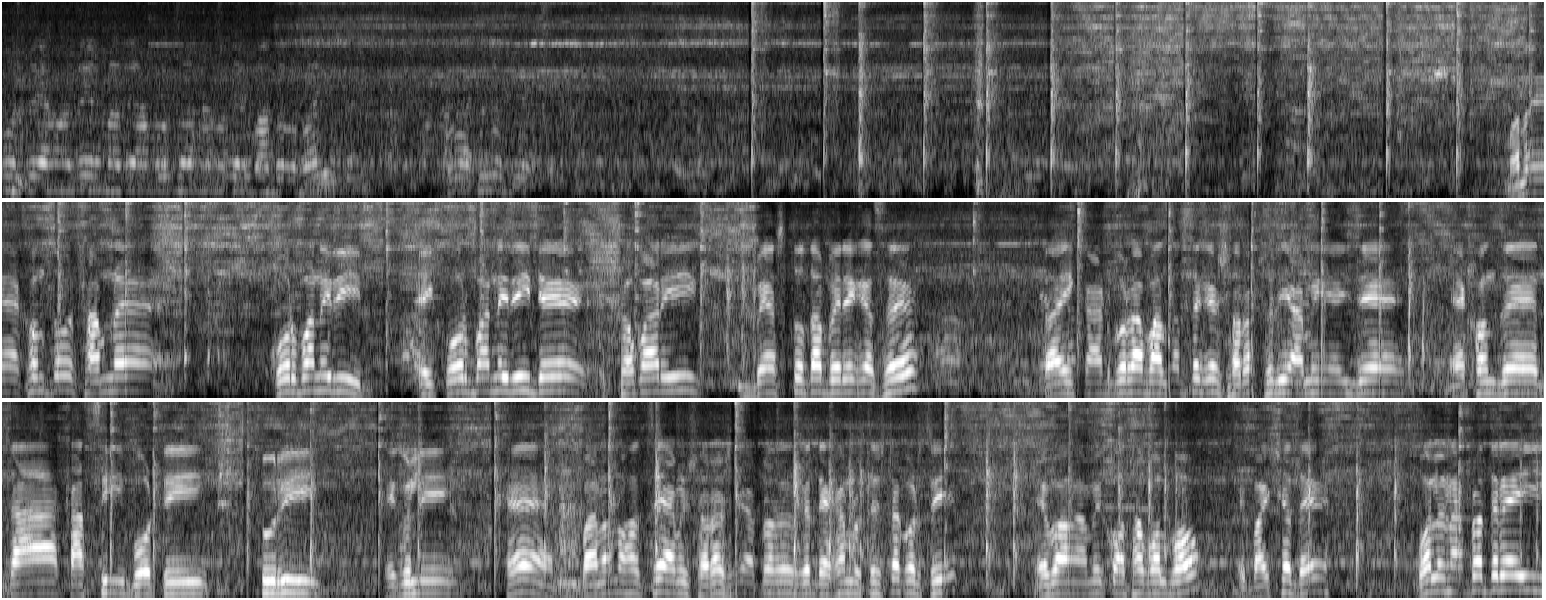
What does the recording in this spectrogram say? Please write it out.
বলতে আমাদের মাঝে আমাদের বাদল ভাই। মানে এখন তো সামনে কোরবানির ঈদ। এই কোরবানির ঈদে সবারই ব্যস্ততা বেড়ে গেছে। তাই কাঠগোড়া বাজার থেকে সরাসরি আমি এই যে এখন যে দা, কাশি, বটি, ছুরি এগুলি হ্যাঁ বানানো হচ্ছে, আমি সরাসরি আপনাদেরকে দেখানোর চেষ্টা করছি। এবং আমি কথা বলব এই বাইর সাথে। বলেন আপনাদের এই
